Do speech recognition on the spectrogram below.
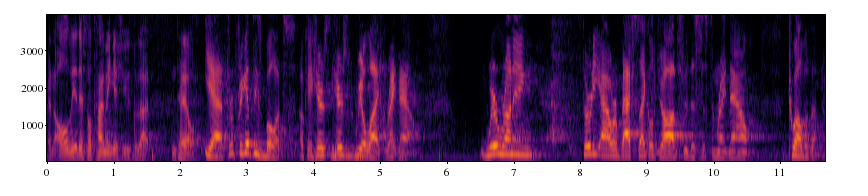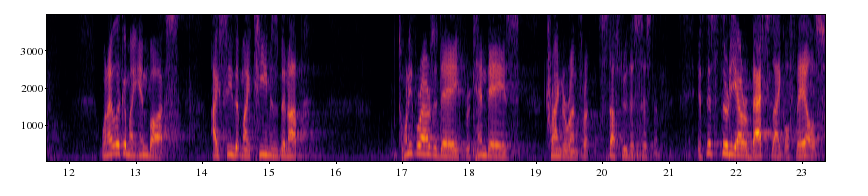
and all the additional timing issues that that entail. Yeah, forget these bullets. Okay, here's, here's real life right now. We're running 30 hour batch cycle jobs through this system right now, 12 of them. When I look at my inbox, I see that my team has been up 24 hours a day for 10 days trying to run th- stuff through this system. If this 30 hour batch cycle fails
